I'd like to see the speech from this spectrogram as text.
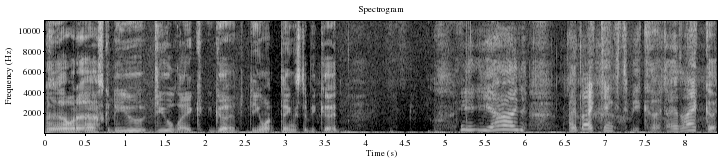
I would ask, do you do you like good? Do you want things to be good? Yeah, I, I like things to be good. I like good.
